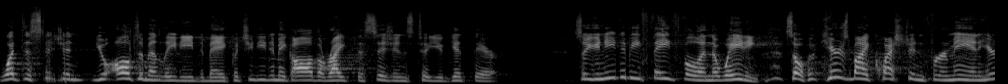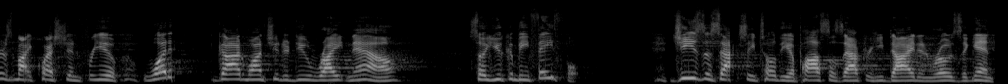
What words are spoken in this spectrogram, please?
what decision you ultimately need to make, but you need to make all the right decisions till you get there. So you need to be faithful in the waiting. So here's my question for me, and here's my question for you. What God wants you to do right now so you can be faithful? Jesus actually told the apostles after he died and rose again,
